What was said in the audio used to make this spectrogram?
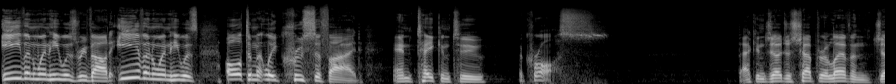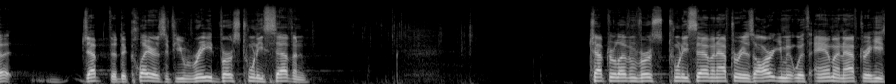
even when he was reviled, even when he was ultimately crucified and taken to the cross. Back in Judges chapter 11, Je- Jephthah declares, if you read verse 27, chapter 11, verse 27, after his argument with Ammon, after he,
